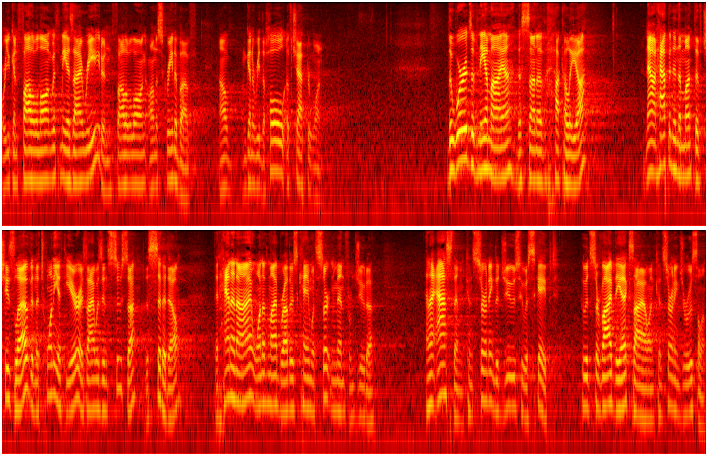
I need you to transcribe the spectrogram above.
or you can follow along with me as I read and follow along on the screen above. i am going to read the whole of chapter 1. The words of Nehemiah, the son of Hachaliah. Now it happened in the month of Chislev, in the 20th year, as I was in Susa, the citadel, that Hanani, one of my brothers, came with certain men from Judah. And I asked them concerning the Jews who escaped, who had survived the exile, and concerning Jerusalem.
